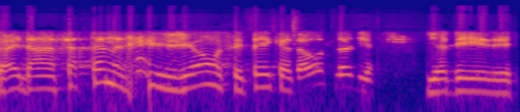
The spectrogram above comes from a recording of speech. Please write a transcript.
Ben, dans certaines régions, c'est pire que d'autres. Il y a, des,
